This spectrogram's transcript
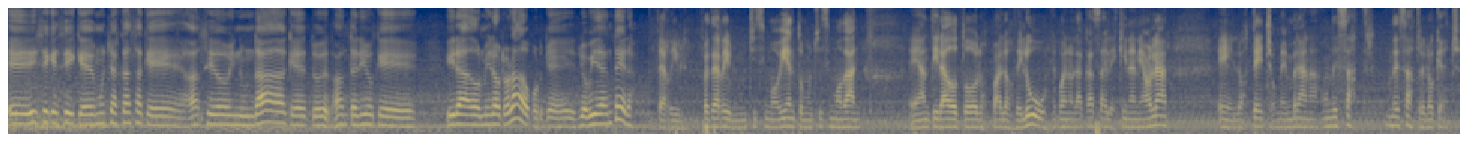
eh, dice que sí, que hay muchas casas que han sido inundadas, que han tenido que ir a dormir a otro lado porque llovía entera. Terrible, fue terrible, muchísimo viento, muchísimo daño. Eh, han tirado todos los palos de luz, bueno, la casa de la esquina ni hablar, eh, los techos, membrana, un desastre, un desastre lo que ha hecho.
